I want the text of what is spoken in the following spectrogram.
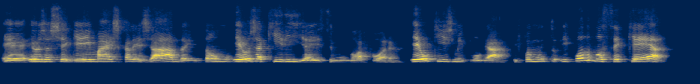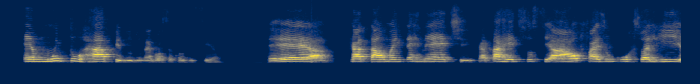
é, eu já cheguei mais calejada, então eu já queria esse mundo lá fora. Eu quis me plugar. E foi muito. E quando você quer, é muito rápido do negócio acontecer. É catar uma internet, catar rede social, faz um curso ali,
